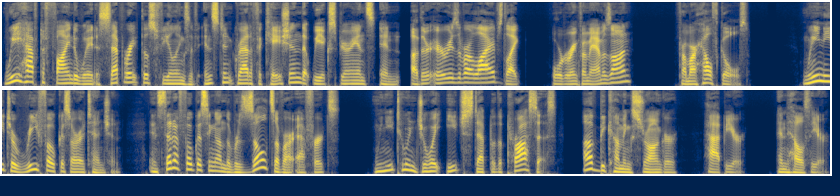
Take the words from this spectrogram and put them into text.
we have to find a way to separate those feelings of instant gratification that we experience in other areas of our lives, like ordering from Amazon, from our health goals. We need to refocus our attention. Instead of focusing on the results of our efforts, we need to enjoy each step of the process of becoming stronger, happier, and healthier.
